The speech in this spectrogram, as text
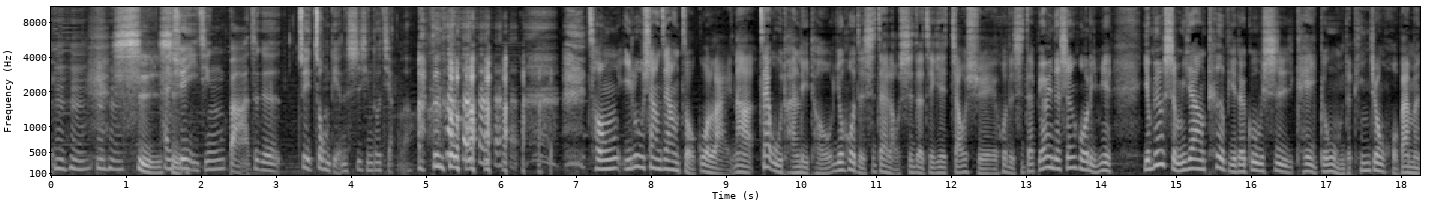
嗯哼，嗯哼，是。汉轩已经把这个最重点的事情都讲了啊，真的吗？从一路上这样走过来，那在舞团里头，又或者是在老师的这些教学，或者是在表演的生活里面，有没有什么样特别的故事可以跟我们的听众伙伴们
